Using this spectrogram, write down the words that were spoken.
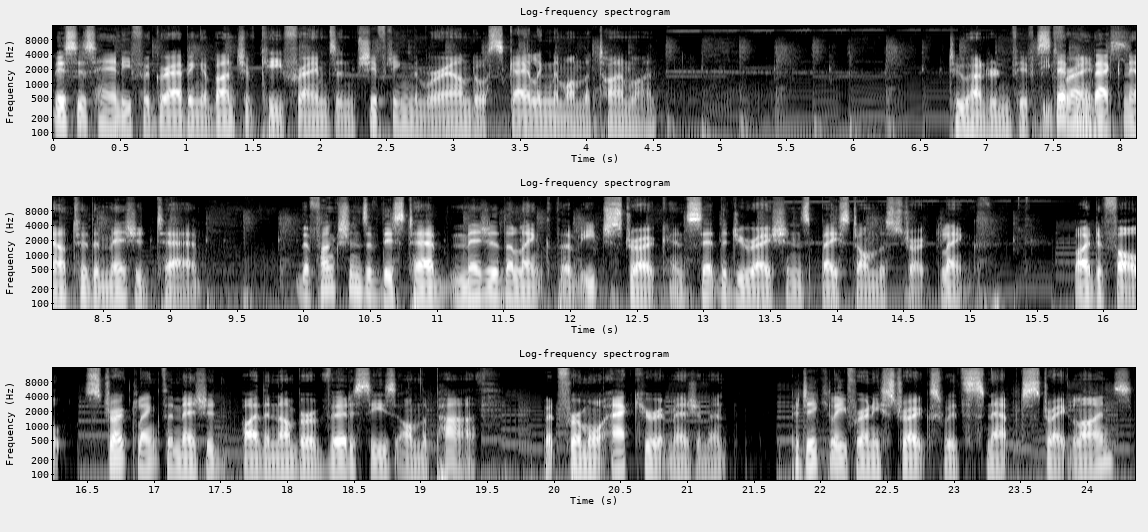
This is handy for grabbing a bunch of keyframes and shifting them around or scaling them on the timeline. 250 Stepping frames. back now to the Measured tab. The functions of this tab measure the length of each stroke and set the durations based on the stroke length. By default, stroke length are measured by the number of vertices on the path, but for a more accurate measurement, particularly for any strokes with snapped straight lines,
